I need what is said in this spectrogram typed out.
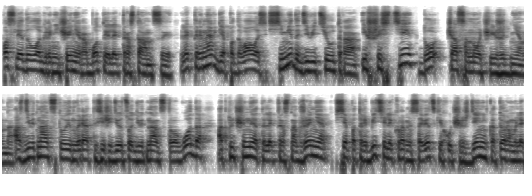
последовало ограничение работы электростанции. Электроэнергия подавалась с 7 до 9 утра и с 6 до часа ночи ежедневно. А с 19 января 1919 года отключены от электроснабжения все потребители, кроме советских учреждений, которым электроэнергия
